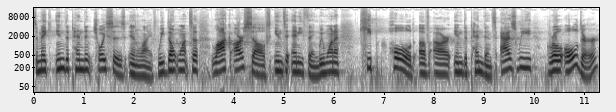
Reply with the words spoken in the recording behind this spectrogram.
to make independent choices in life. We don't want to lock ourselves into anything. We want to keep hold of our independence. As we grow older,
